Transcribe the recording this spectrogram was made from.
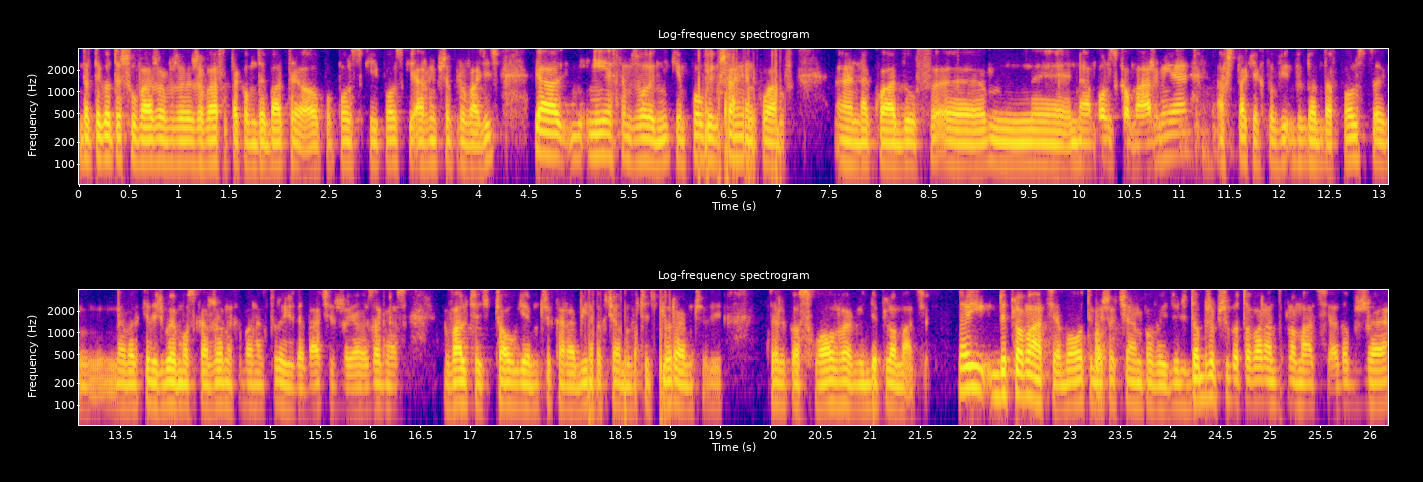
Dlatego też uważam, że, że warto taką debatę o po polskiej polskiej armii przeprowadzić. Ja nie jestem zwolennikiem powiększania nakładów nakładów e, na polską armię, aż tak jak to wygląda w Polsce. Nawet kiedyś byłem oskarżony chyba na którejś debacie, że ja zamiast walczyć czołgiem czy karabinem, to chciałbym walczyć piórem, czyli tylko słowem i dyplomacją. No i dyplomacja, bo o tym jeszcze chciałem powiedzieć. Dobrze przygotowana dyplomacja, dobrze,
